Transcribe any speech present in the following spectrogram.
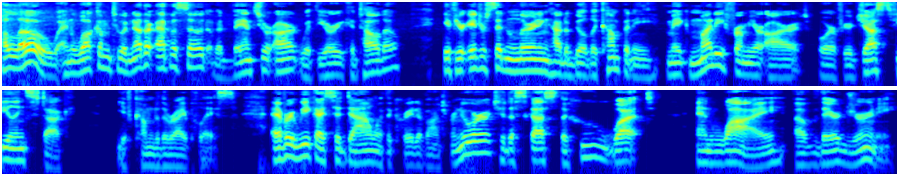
Hello, and welcome to another episode of Advance Your Art with Yuri Cataldo. If you're interested in learning how to build a company, make money from your art, or if you're just feeling stuck, you've come to the right place. Every week, I sit down with a creative entrepreneur to discuss the who, what, and why of their journey.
